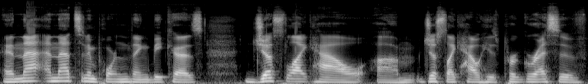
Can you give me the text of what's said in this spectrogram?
and that and that's an important thing because just like how um, just like how his progressive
